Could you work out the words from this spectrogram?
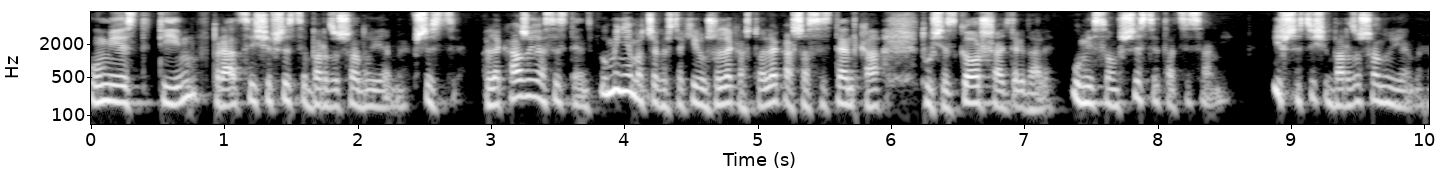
u mnie jest team w pracy i się wszyscy bardzo szanujemy. Wszyscy. Lekarze i asystentki. U mnie nie ma czegoś takiego, że lekarz to lekarz, asystentka, tu się zgorsza i tak dalej. U mnie są wszyscy tacy sami. I wszyscy się bardzo szanujemy.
